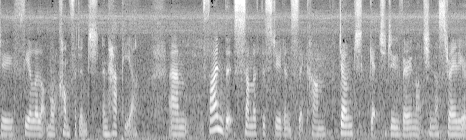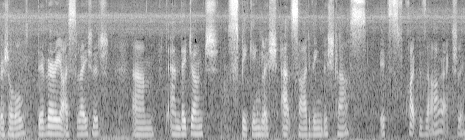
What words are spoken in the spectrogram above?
to feel a lot more confident and happier. Um, find that some of the students that come don't get to do very much in Australia at all. They're very isolated um, and they don't speak English outside of English class. It's quite bizarre actually.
